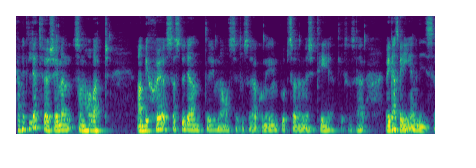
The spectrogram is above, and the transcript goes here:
kanske inte lätt för sig, men som har varit ambitiösa studenter i gymnasiet och sådär, kommit in på Uppsala universitet. Liksom så här, och är ganska envisa.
